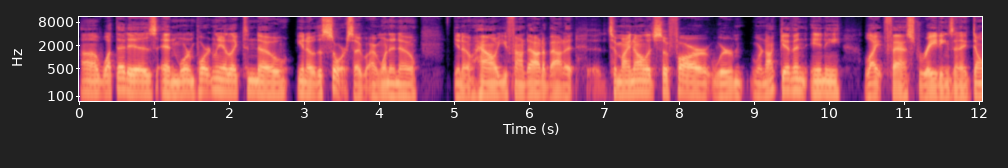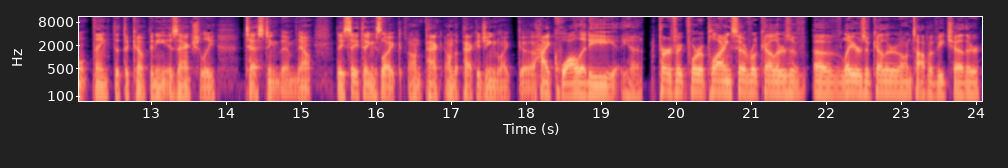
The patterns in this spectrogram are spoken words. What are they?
uh, what that is, and more importantly, I'd like to know, you know, the source. I, I want to know, you know, how you found out about it. Uh, to my knowledge, so far, we're we're not given any light fast ratings, and I don't think that the company is actually testing them. Now, they say things like on pack on the packaging, like uh, high quality, perfect for applying several colors of, of layers of color on top of each other,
